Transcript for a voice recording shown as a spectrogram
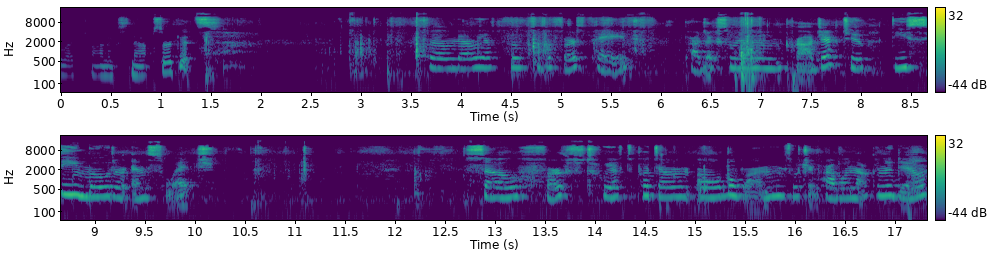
electronic snap circuits. So now we have to go to the first page. Project so we're project two, DC motor and switch. So first we have to put down all the ones, which you're probably not gonna do.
